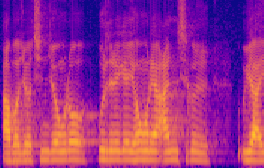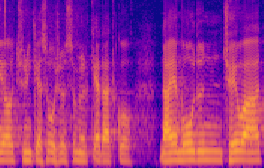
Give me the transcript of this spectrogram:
아버지여 진정으로 우리들에게 영혼의 안식을 위하여 주님께서 오셨음을 깨닫고 나의 모든 죄와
